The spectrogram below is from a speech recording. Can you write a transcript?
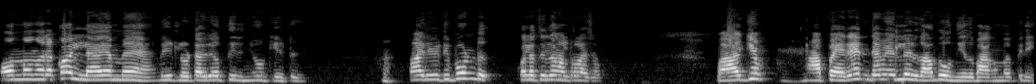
ഒന്നൊന്നര കൊല്ലായി അമ്മേ. വീട്ടിലോട്ട് അവർ തിരിഞ്ഞു നോക്കിയിട്ട്. ഭാര്യ വീട്ടിൽ പോണ്ട്. കൊല്ലത്തിൽ നാല് പ്രാവശ്യം. ഭാഗ്യം. ആ പേര് എന്റെ പേരിൽ എഴുതാൻ തോന്നിയത് ഭാഗം വെപ്പിനെ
